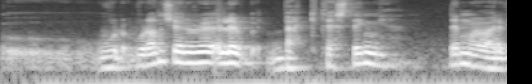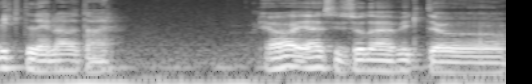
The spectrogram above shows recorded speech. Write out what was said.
Hvordan kjører du Eller backtesting, det må jo være en viktig del av dette her. Ja, jeg syns jo det er viktig å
